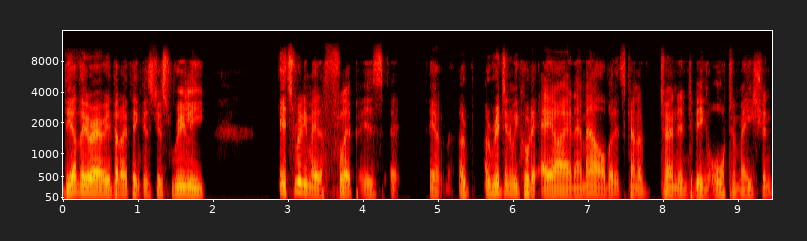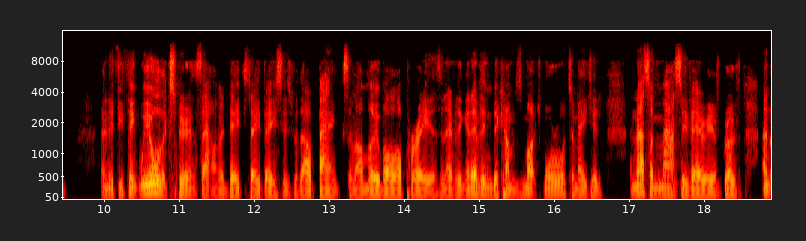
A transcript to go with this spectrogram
the, other area that I think is just really, it's really made a flip is, uh, you know, originally we called it AI and ML, but it's kind of turned into being automation. And if you think we all experience that on a day to day basis with our banks and our mobile operators and everything, and everything becomes much more automated. And that's a massive area of growth. And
